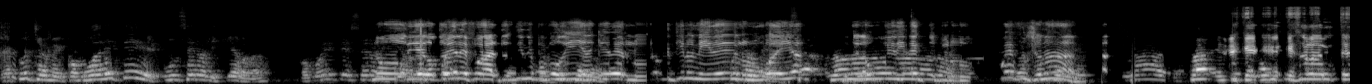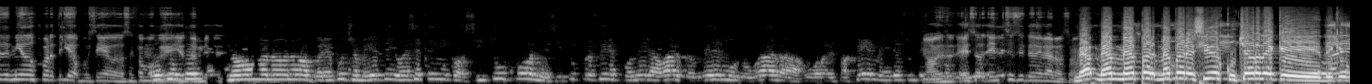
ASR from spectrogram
escúchame, como DT, un cero a la izquierda. Como DT, cero No, Diego, todavía le falta. Tiene pocos días, hay que verlo. Creo que tiene una idea de los Uruguay ya. No, no, de la U directo, pero puede funcionar. Es que, es que solo usted tenido dos partidos, pues Diego. O sea, como que yo también... No, no, no, pero escúchame, yo te digo, ese técnico, si tú pones, si tú prefieres poner a Barco en vez de Murugarra o al Fajeme, eres un técnico. No, eso, en eso sí te doy la razón. Me ha, me ha, me ha, parecido escuchar de que, de que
